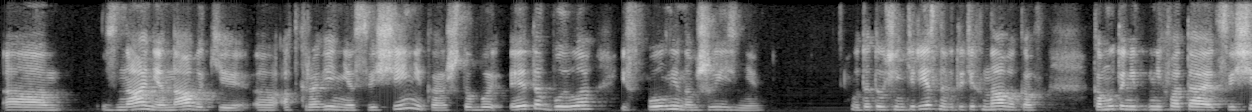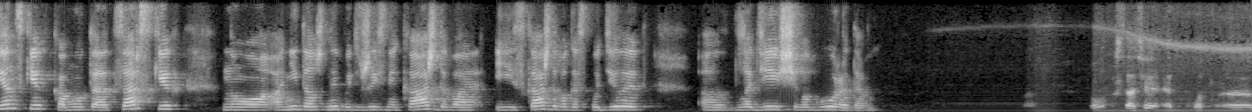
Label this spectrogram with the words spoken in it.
а, знания, навыки, а, откровения священника, чтобы это было исполнено в жизни. Вот это очень интересно, вот этих навыков кому-то не, не хватает священских, кому-то царских, но они должны быть в жизни каждого, и из каждого Господь делает э, владеющего городом. Ну, кстати, это, вот, э,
